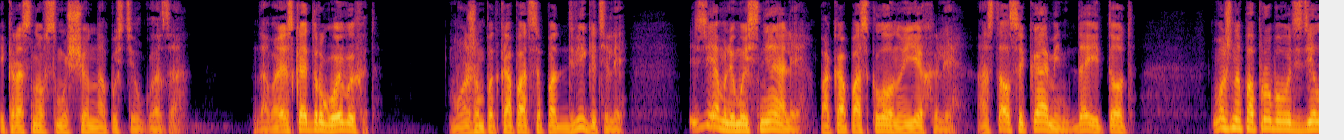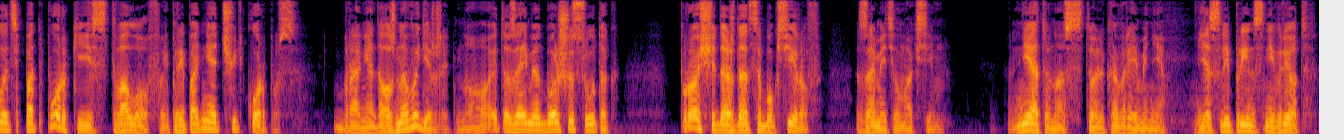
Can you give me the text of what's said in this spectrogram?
и Краснов смущенно опустил глаза. «Давай искать другой выход. Можем подкопаться под двигатели. Землю мы сняли, пока по склону ехали, Остался камень, да и тот. Можно попробовать сделать подпорки из стволов и приподнять чуть корпус. Броня должна выдержать, но это займет больше суток. Проще дождаться буксиров, — заметил Максим. Нет у нас столько времени. Если принц не врет,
